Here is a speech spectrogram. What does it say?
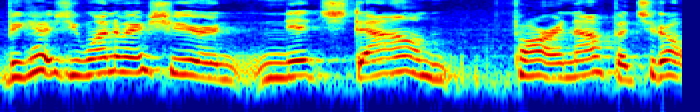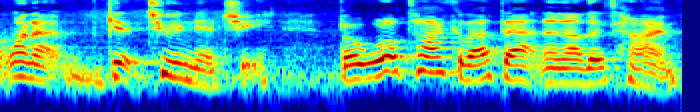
because you want to make sure you're niched down far enough, but you don't want to get too nichey. But we'll talk about that in another time.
